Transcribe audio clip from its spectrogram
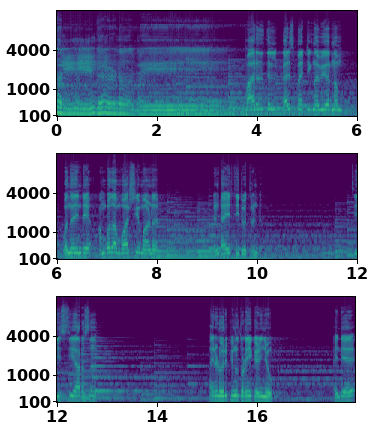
നൽകണമേ. ഭാരതത്തിൽ കാരിസ്മാറ്റിക് നവീകരണം വന്നതിന്റെ അമ്പതാം വാർഷികമാണ് രണ്ടായിരത്തി ഇരുപത്തിരണ്ട് സി സി ആർ എസ് അതിനുള്ള ഒരുക്കങ്ങൾ തുടങ്ങിക്കഴിഞ്ഞു. അതിന്റെ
